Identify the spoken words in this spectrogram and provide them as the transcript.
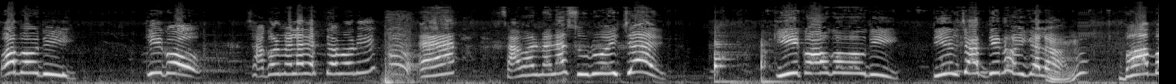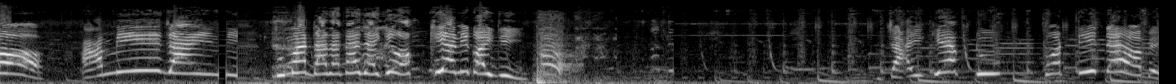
ও বৌদি কি গো সাগর মেলা দেখতে যাবনি হ্যাঁ সাগর মেলা শুরু হয়েছে। কি কও গো বৌদি? তিন চার দিন হয়ে গেল। বাবা আমি যাইনি। তোমার দাদা কাছে যাই কি অক্ষি আমি কইছি যাই কি একটু করতে হবে।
